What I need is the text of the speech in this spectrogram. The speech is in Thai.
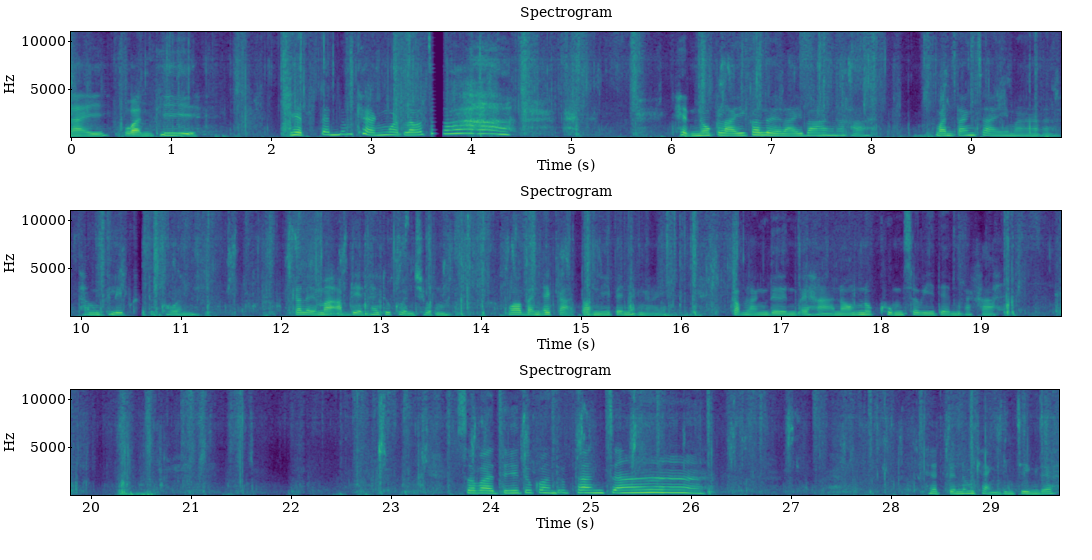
ในวันที่เห็ดเป็นน้ำแข็งหมดแล้วจ้า เห็นนกไลฟ์ก็เลยไลฟ์บ้างนะคะ วันตั้งใจมาทำคลิปค่ะทุกคน ก็เลยมาอัปเดตให้ทุกคนชม ว่าบรรยากาศตอนนี้เป็นยังไงกำลังเดินไปหาน้องนกคุ้มสวีเดนนะคะ สวัสดีทุกคนทุกท่านจ้า เห็ดเป็นน้ำแข็งจริงๆเด้อ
